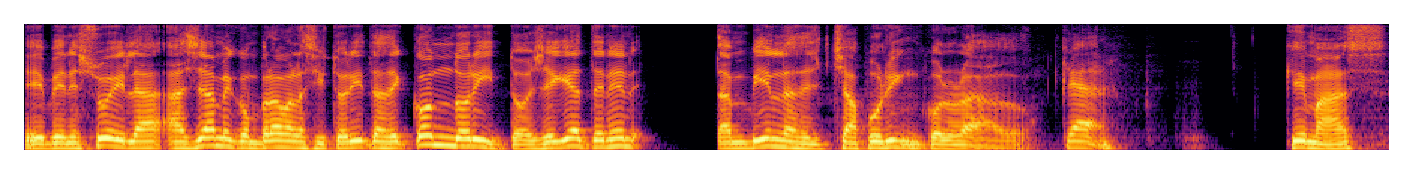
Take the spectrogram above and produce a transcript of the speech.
eh, Venezuela. Allá me compraban las historietas de Condorito. Llegué a tener también las del Chapulín Colorado. Claro. ¿Qué más?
